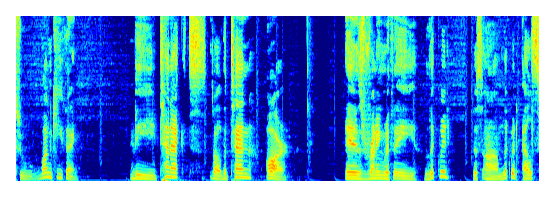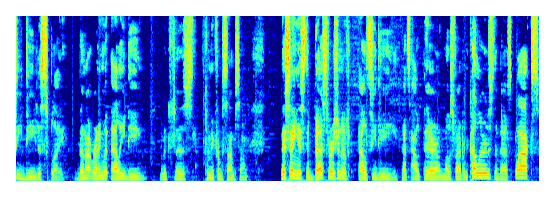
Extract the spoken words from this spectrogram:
to one key thing. The 10X, well, the 10R is running with a liquid this um liquid LCD display. They're not running with LED, which is coming from Samsung. They're saying it's the best version of LCD that's out there, most vibrant colors, the best blacks,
